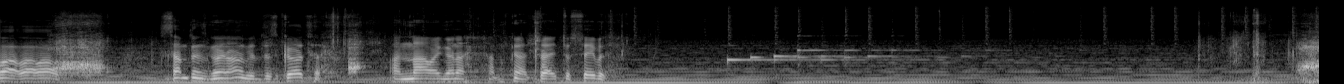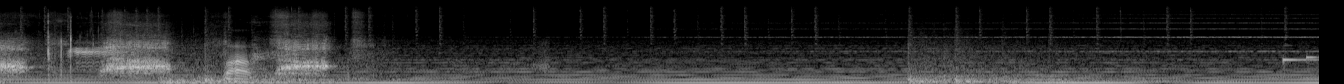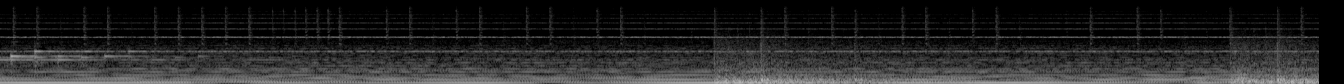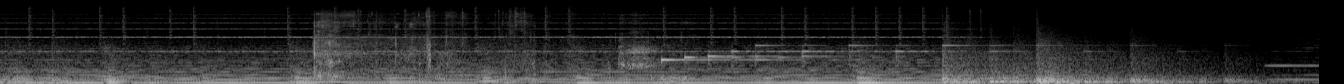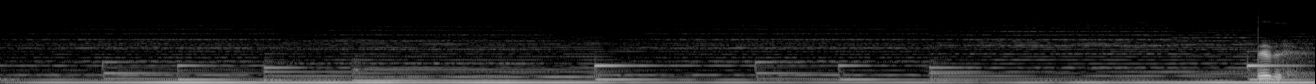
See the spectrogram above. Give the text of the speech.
Wow, wow, wow. Something's going on with this goat. And now I'm gonna, I'm gonna try to save it. Wow. David.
